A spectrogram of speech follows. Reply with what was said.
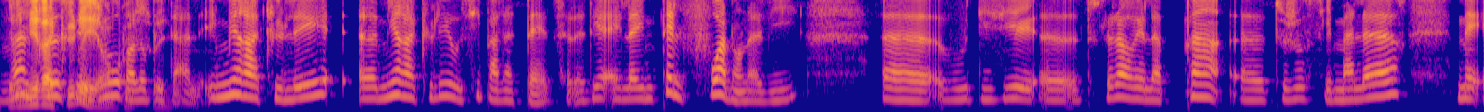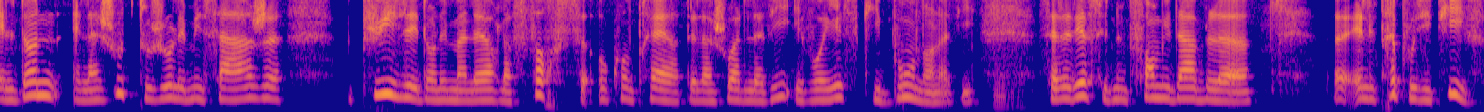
22 séjours à l'hôpital. Une miraculée, euh, miraculée aussi par la tête, c'est-à-dire elle a une telle foi dans la vie. Euh, vous disiez euh, tout à l'heure, elle a peint euh, toujours ses malheurs, mais elle donne, elle ajoute toujours les messages, puiser dans les malheurs la force, au contraire, de la joie de la vie, et voyez ce qui est bon dans la vie. Mmh. C'est-à-dire, c'est une formidable. elle est très positive.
